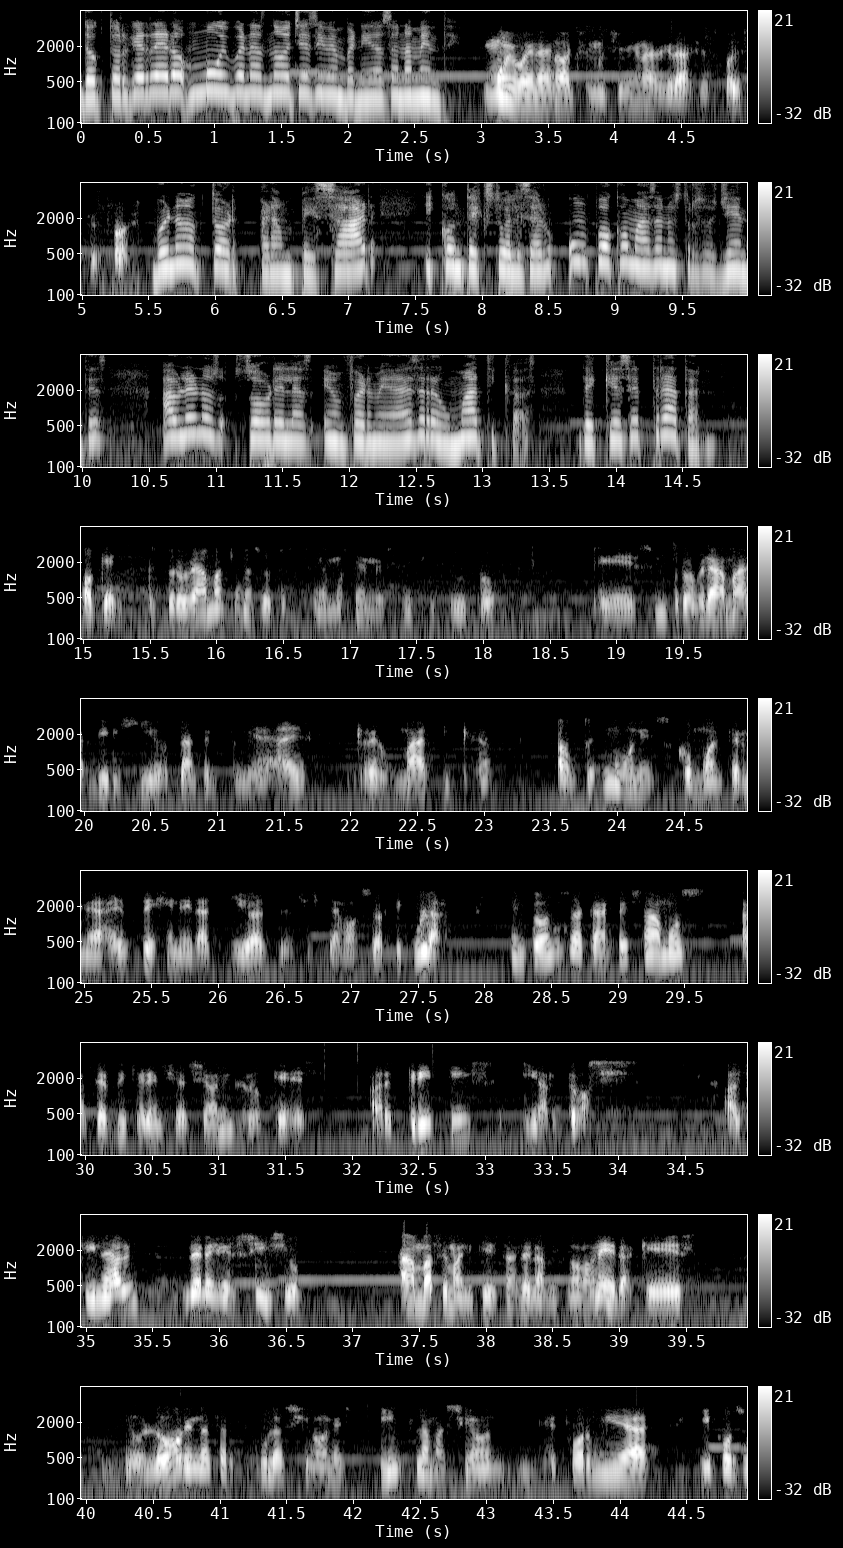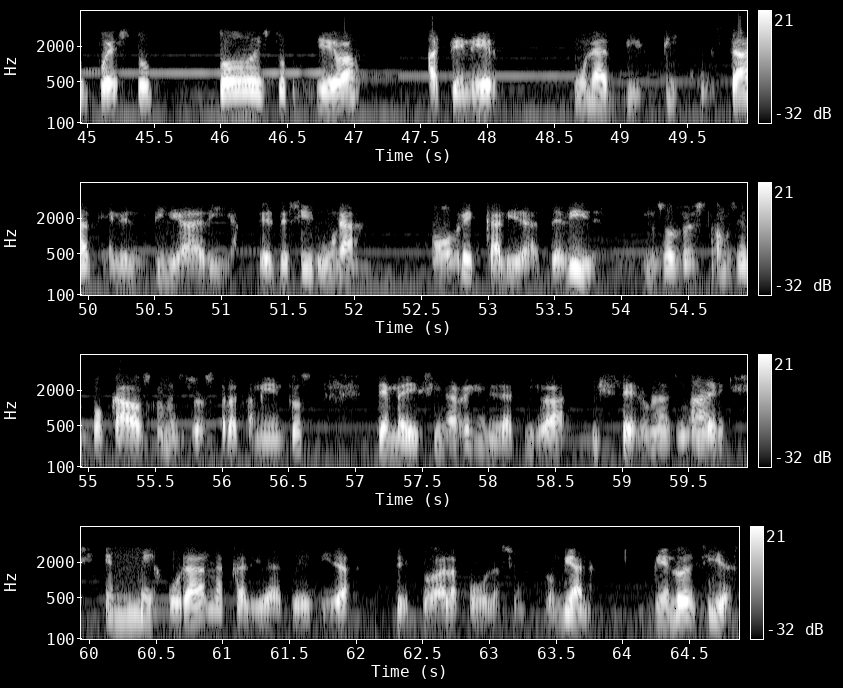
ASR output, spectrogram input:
Doctor Guerrero, muy buenas noches y bienvenido a Sanamente. Muy buenas noches, muchísimas gracias por este espacio. Bueno, doctor, para empezar y contextualizar un poco más a nuestros oyentes, háblenos sobre las enfermedades reumáticas. ¿De qué se tratan? Ok, el programa que nosotros tenemos en nuestro instituto es un programa dirigido tanto a enfermedades reumáticas, autoinmunes, como a enfermedades degenerativas del sistema osteoarticular. Entonces acá empezamos hacer diferenciación entre lo que es artritis y artrosis. Al final del ejercicio, ambas se manifiestan de la misma manera, que es dolor en las articulaciones, inflamación, deformidad y por supuesto todo esto lleva a tener una dificultad en el día a día, es decir, una pobre calidad de vida. Nosotros estamos enfocados con nuestros tratamientos de medicina regenerativa y células madre en mejorar la calidad de vida de toda la población colombiana. Bien lo decías,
